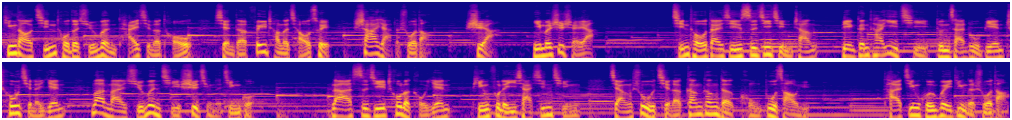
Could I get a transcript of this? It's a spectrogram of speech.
听到秦头的询问，抬起了头，显得非常的憔悴，沙哑的说道：“是啊，你们是谁呀？”秦头担心司机紧张，便跟他一起蹲在路边抽起了烟，慢慢询问起事情的经过。那司机抽了口烟，平复了一下心情，讲述起了刚刚的恐怖遭遇。他惊魂未定的说道：“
